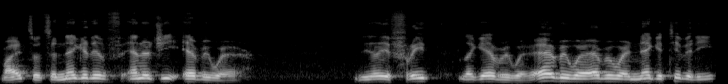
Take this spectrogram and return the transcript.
right? So it's a negative energy everywhere. The ifrit like everywhere, everywhere, everywhere negativity.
